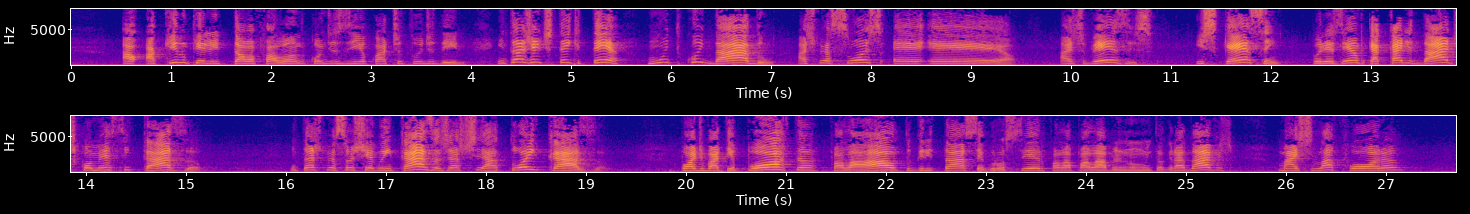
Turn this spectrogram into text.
aquilo que ele estava falando condizia com a atitude dele. Então, a gente tem que ter muito cuidado. As pessoas, é, é, às vezes, esquecem, por exemplo, que a caridade começa em casa. Então, as pessoas chegam em casa, já estou em casa. Pode bater porta, falar alto, gritar, ser grosseiro, falar palavras não muito agradáveis, mas lá fora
